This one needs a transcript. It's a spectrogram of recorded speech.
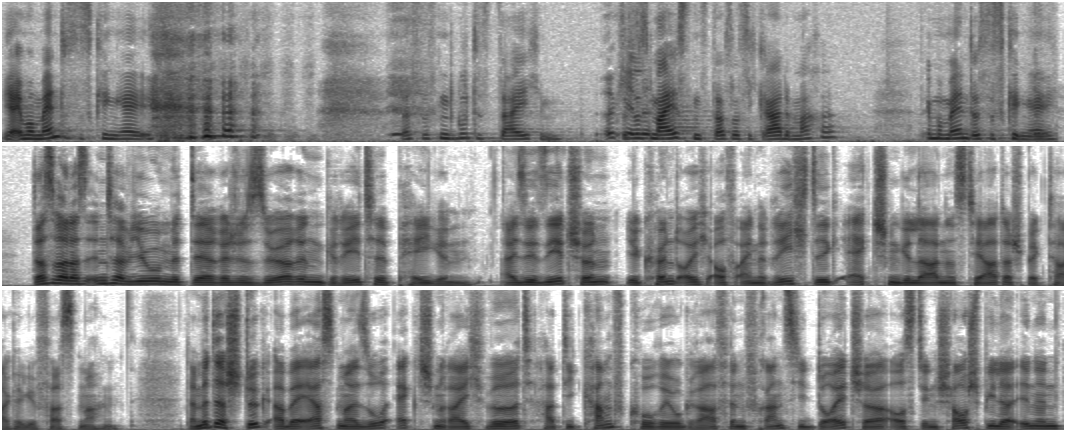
ja, im Moment ist es King A. das ist ein gutes Zeichen. Okay, das ist meistens das, was ich gerade mache. Im Moment ist es King A. Das war das Interview mit der Regisseurin Grete Pagan. Also ihr seht schon, ihr könnt euch auf ein richtig actiongeladenes Theaterspektakel gefasst machen. Damit das Stück aber erstmal so actionreich wird, hat die Kampfchoreografin Franzi Deutscher aus den SchauspielerInnen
